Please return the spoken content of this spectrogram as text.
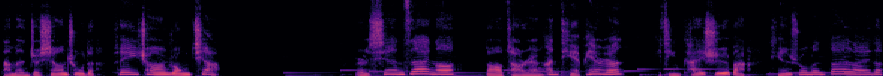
他们就相处的非常融洽。而现在呢，稻草人和铁片人已经开始把田鼠们带来的。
